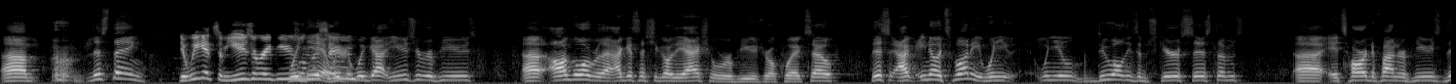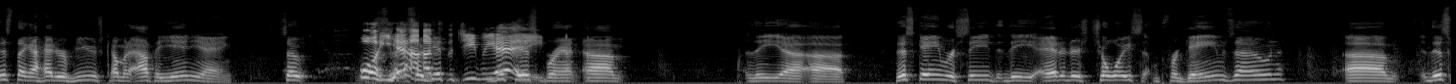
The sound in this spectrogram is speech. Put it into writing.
Um, this thing Did we get some user reviews we on did. this? We, we got user reviews. Uh, I'll go over that. I guess I should go to the actual reviews real quick. So this, I, you know, it's funny when you when you do all these obscure systems, uh, it's hard to find reviews. This thing, I had reviews coming out the yin yang. So well, yeah, so get- the GBA. Get this, Brent. Um, the uh, uh, this game received the editor's choice for Game Zone. Um, this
